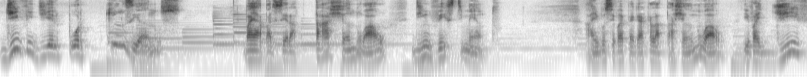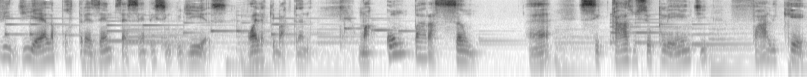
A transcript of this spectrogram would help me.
dividir ele por 15 anos, vai aparecer a taxa anual de investimento. Aí você vai pegar aquela taxa anual e vai dividir ela por 365 dias. Olha que bacana. Uma comparação. É? Se caso o seu cliente fale que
